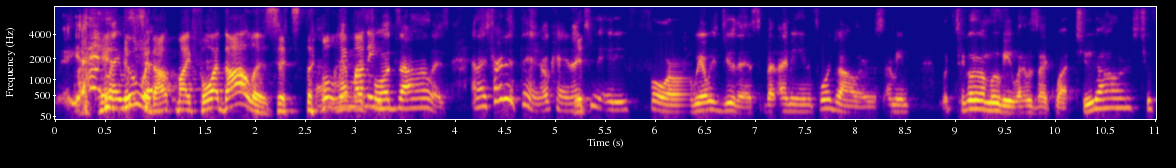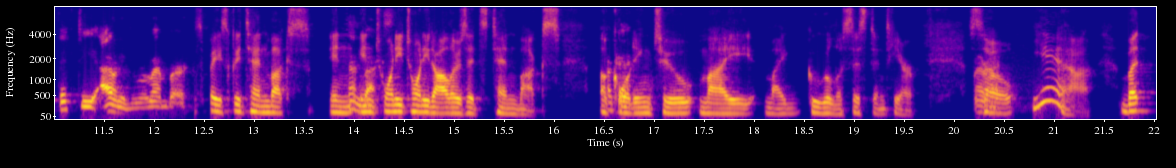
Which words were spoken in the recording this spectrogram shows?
I can't do without my four dollars. It's the I only money." four dollars. And I trying to think, okay, 1984, we always do this, but I mean, four dollars. I mean, to go to a movie when it was like what, two dollars, two fifty? I don't even remember. It's basically ten bucks in 10 in twenty twenty dollars. It's ten bucks according to my my Google Assistant here. So yeah, but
